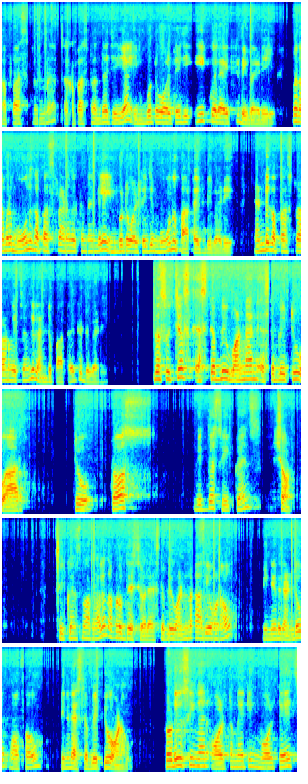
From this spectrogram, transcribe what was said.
കപ്പാസിറ്ററിന് കപ്പാസിറ്റർ എന്താ ചെയ്യുക? ഇൻപുട്ട് വോൾട്ടേജ് ഈക്വൽ ആയിട്ട് ഡിവൈഡ് ചെയ്യും. ഇപ്പൊ നമ്മൾ മൂന്ന് കപ്പാസിറ്റർ ആണ് വെക്കുന്നതെങ്കിൽ ഇൻപുട്ട് വോൾട്ടേജ് മൂന്ന് പാർട്ടായിട്ട് ഡിവൈഡ് ചെയ്യും. രണ്ട് കപ്പാസിറ്റർ ആണ് വെച്ചതെങ്കിൽ രണ്ട് പാർട്ടായിട്ട് ഡിവൈഡ് ചെയ്യും. The switches S W one and S W two are to close with the sequence shown sequence എന്ന് പറഞ്ഞാൽ നമ്മൾ ഉദ്ദേശിച്ച പോലെ എസ് ഡബ്ല്യു വൺ ആദ്യം ഓൺ ആവും പിന്നീട് രണ്ടും ഓഫ് ആവും പിന്നീട് എസ് ഡബ്ല്യു ടു ഓൺ ആവും. Producing and alternating voltage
